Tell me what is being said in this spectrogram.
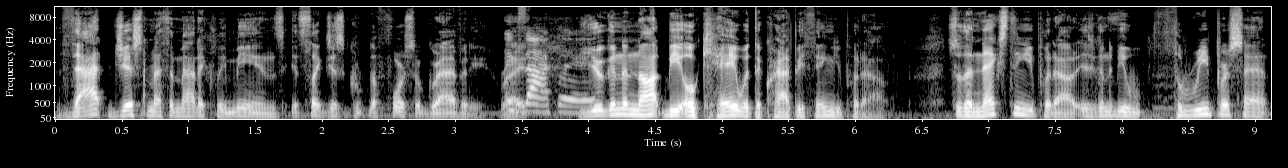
that just mathematically means it's like just gr- the force of gravity, right? Exactly. You're gonna not be okay with the crappy thing you put out. So the next thing you put out is gonna be three percent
